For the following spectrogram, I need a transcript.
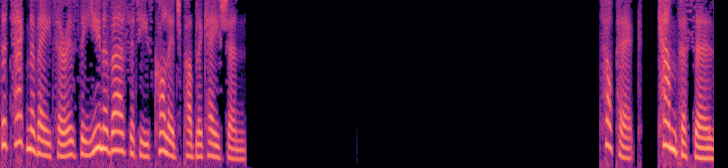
The Technovator is the university's college publication. Topic: Campuses.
